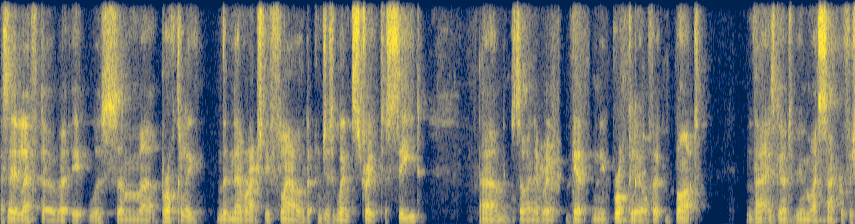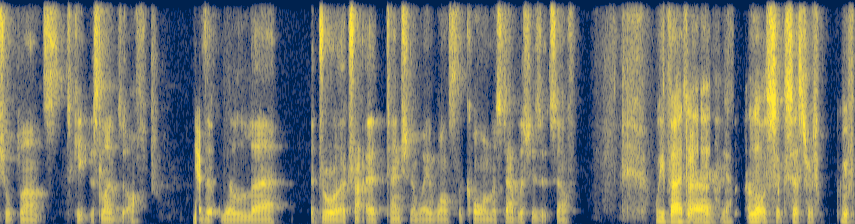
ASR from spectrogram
I say leftover, it was some uh, broccoli that never actually flowered and just went straight to seed. Um, so I never get any broccoli off it. But that is going to be my sacrificial plants to keep the slugs off Yep. that will uh, draw attract attention away whilst the corn establishes itself. We've had uh, yeah. a lot of success with, with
